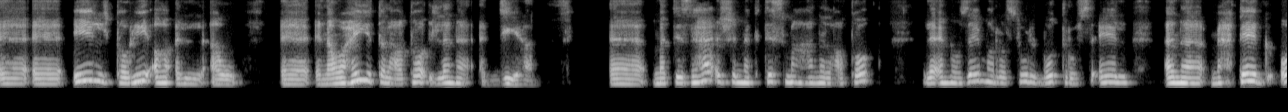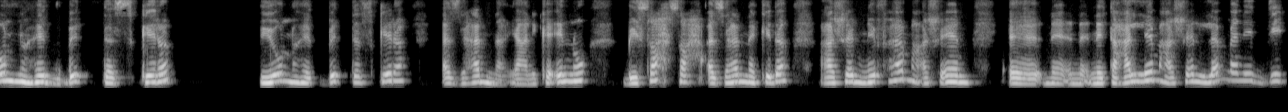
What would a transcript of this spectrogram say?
إيه الطريقة أو نوعية العطاء اللي أنا أديها. ما تزهقش إنك تسمع عن العطاء لأنه زي ما الرسول بطرس قال أنا محتاج أنهض بالتذكرة ينهض بالتذكرة أذهاننا. يعني كأنه بيصحصح أذهاننا كده عشان نفهم عشان نتعلم عشان لما ندي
